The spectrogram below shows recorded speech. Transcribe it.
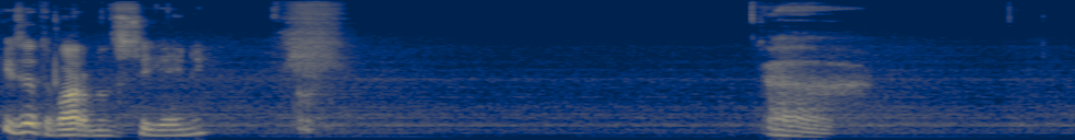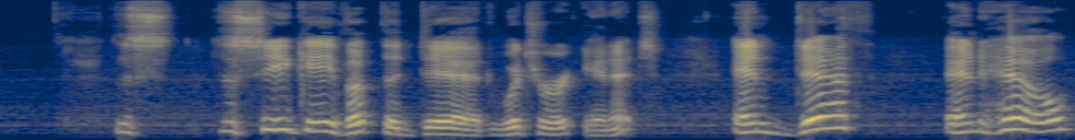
He's at the bottom of the sea, ain't he? Uh, this, the sea gave up the dead which were in it, and death and hell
